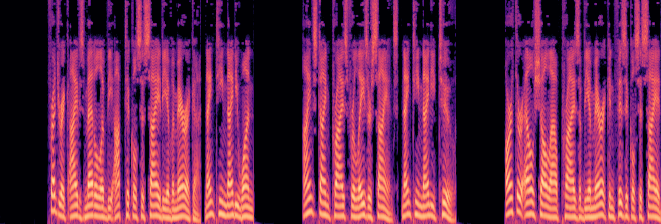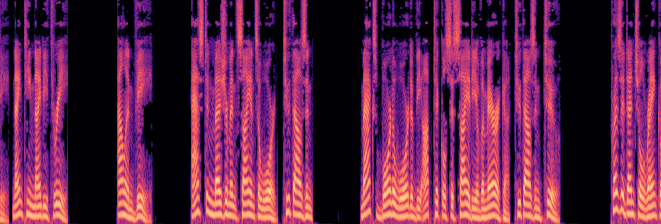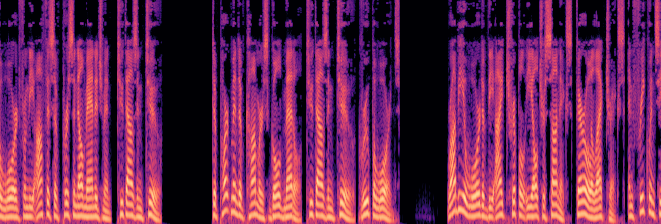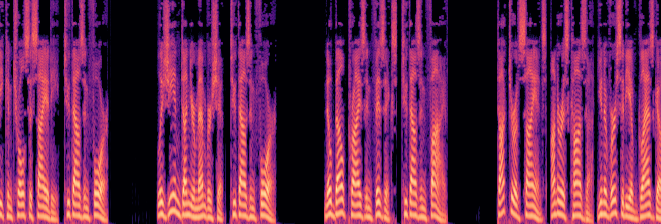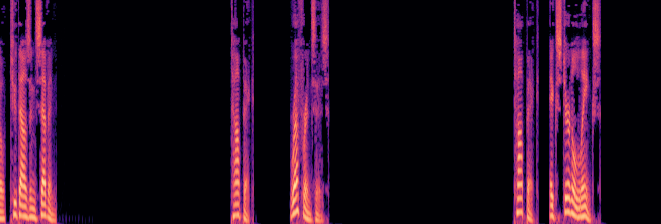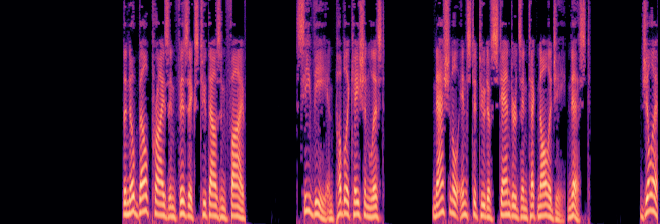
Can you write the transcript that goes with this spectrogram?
Frederic Ives Medal of the Optical Society of America, 1991 Einstein Prize for Laser Science, 1992 Arthur L. Schawlow Prize of the American Physical Society, 1993 Allen V. Astin Measurement Science Award, 2000 Max Born Award of the Optical Society of America, 2002 Presidential Rank Award from the Office of Personnel Management, 2002 Department of Commerce Gold Medal, 2002 Group Awards. Rabi Award of the IEEE Ultrasonics, Ferroelectrics, and Frequency Control Society, 2004 Legion d'honneur Membership, 2004 Nobel Prize in Physics, 2005 Doctor of Science, honoris causa, University of Glasgow, 2007 References. External links. The Nobel Prize in Physics 2005 CV and publication list. National Institute of Standards and Technology NIST JILA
